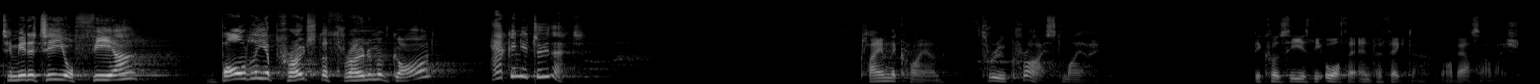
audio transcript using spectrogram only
timidity or fear. Boldly approach the throne room of God. How can you do that? Claim the crown through Christ, my own. Because he is the author and perfecter of our salvation.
